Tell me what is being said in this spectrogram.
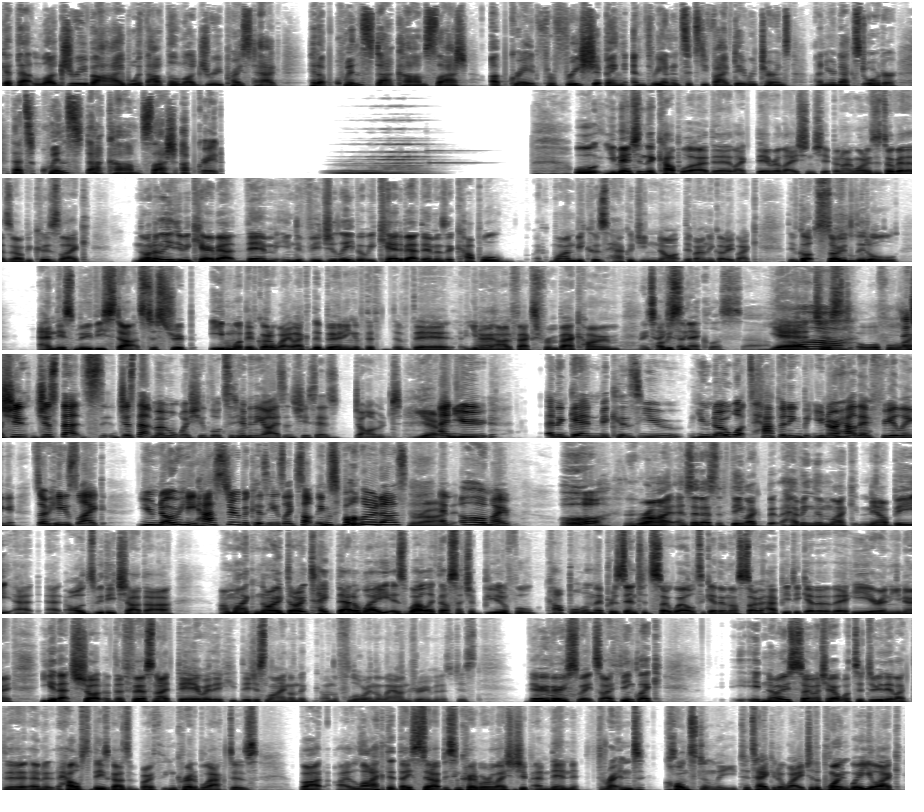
Get that luxury vibe without the luxury price tag. Hit up quince.com slash upgrade for free shipping and 365 day returns on your next order. That's quince.com slash upgrade. Well, you mentioned the couple, uh, the like their relationship, and I wanted to talk about that as well because, like, not only do we care about them individually, but we cared about them as a couple. Like, one because how could you not? They've only got it like they've got so little, and this movie starts to strip even what they've got away, like the burning of the of their you know artifacts from back home. When he takes Obviously, the necklace. Uh, yeah, Oh. just awful. and Like, she just that s- just that moment where she looks at him in the eyes and she says, "Don't." Yeah. And you, and again because you you know what's happening, but you know how they're feeling. So he's like, you know, he has to because he's like something's followed us. Right. And oh my, oh right and so that's the thing like having them like now be at at odds with each other i'm like no don't take that away as well. Like they're such a beautiful couple and they presented so well together and they're so happy together that they're here. And you know you get that shot of the first night there where they're, they're just lying on the on the floor in the lounge room and it's just very very sweet. So i think like it knows so much about what to do there. Like the and it helps that these guys are both incredible actors but I like that they set up this incredible relationship and then threatened constantly to take it away to the point where you're like,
